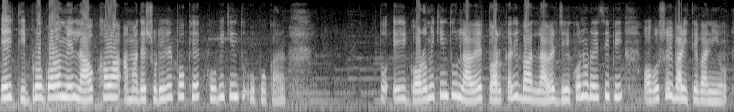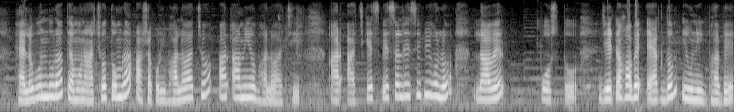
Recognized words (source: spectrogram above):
এই তীব্র গরমে লাউ খাওয়া আমাদের শরীরের পক্ষে খুবই কিন্তু উপকার। তো এই গরমে কিন্তু লাউয়ের তরকারি বা লাউয়ের যে কোনো রেসিপি অবশ্যই বাড়িতে বানিও। হ্যালো বন্ধুরা, কেমন আছো তোমরা? আশা করি ভালো আছো আর আমিও ভালো আছি। আর আজকের স্পেশাল রেসিপি হলো লাউয়ের পোস্ত, যেটা হবে একদম ইউনিকভাবে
